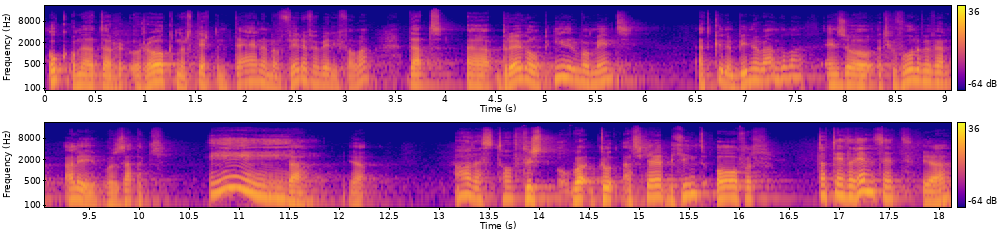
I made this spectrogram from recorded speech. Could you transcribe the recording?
ook omdat het er rook naar terpentijn en naar verf en weet ik van wat, dat eh Breugel op ieder moment had kunnen binnenwandelen en zo het gevoel hebben van, allee, waar zat ik? Hé, Dat, ja. Oh, dat is tof. Dus wat, als jij begint over Dat hij erin zit. Ja.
